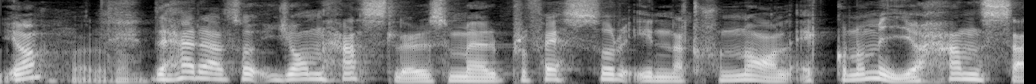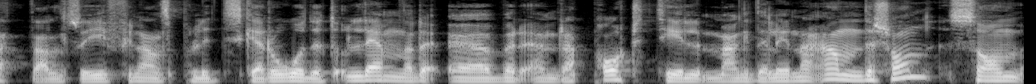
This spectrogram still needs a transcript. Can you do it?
ja. höra. Dem. Det här är alltså John Hassler som är professor i nationalekonomi och han satt alltså i Finanspolitiska rådet och lämnade över en rapport till Magdalena Andersson som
